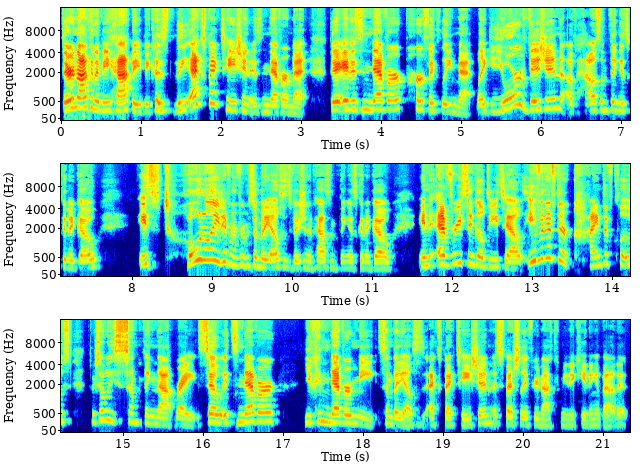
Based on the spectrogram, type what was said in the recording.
they're not going to be happy because the expectation is never met. It is never perfectly met. Like your vision of how something is going to go is totally different from somebody else's vision of how something is going to go in every single detail. Even if they're kind of close, there's always something not right. So it's never, you can never meet somebody else's expectation, especially if you're not communicating about it.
